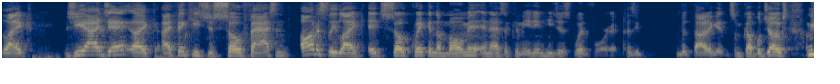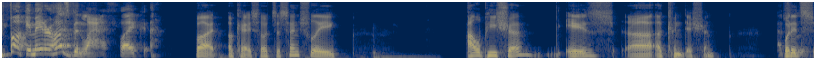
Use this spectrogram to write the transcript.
like GI Jane. Like I think he's just so fast and honestly, like it's so quick in the moment. And as a comedian, he just went for it because he thought I'd get some couple jokes. I mean, fuck, it made her husband laugh. Like, But okay, so it's essentially alopecia is uh, a condition, but it's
